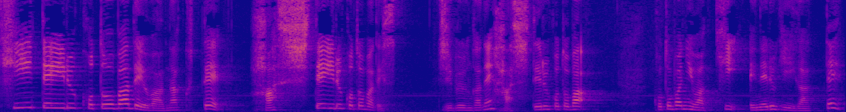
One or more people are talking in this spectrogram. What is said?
聞いている言葉ではなくて、発している言葉です。自分がね、発している言葉。言葉には気、エネルギーがあって、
